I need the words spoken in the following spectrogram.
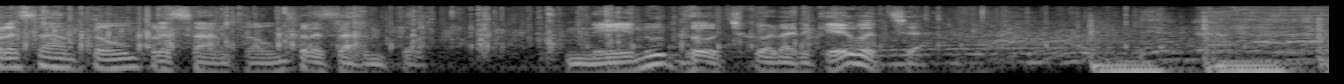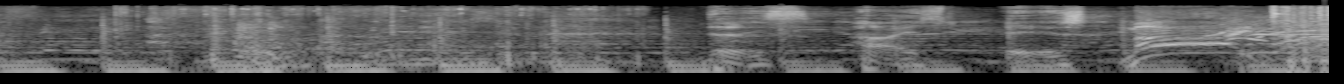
ప్రశాంతం ప్రశాంతం ప్రశాంతం నేను దోచుకోవడానికే వచ్చా This heist is mine!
